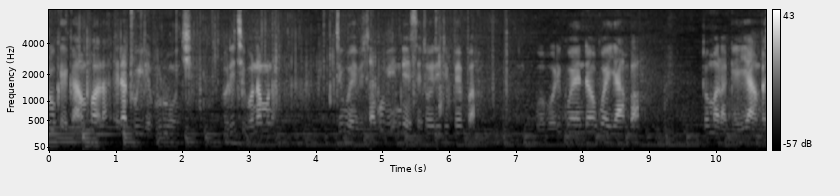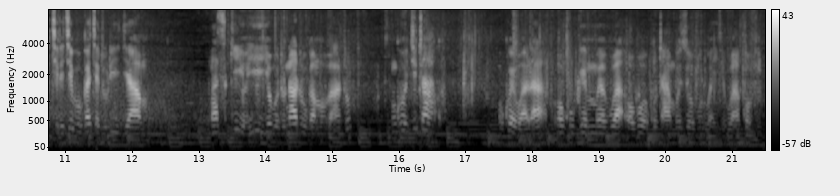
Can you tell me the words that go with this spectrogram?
tutuuka e kampala era tuyire bulungi. Oli kibona muna tiwe bindeese toilet pepa bwoba oli kwenda okweyamba tomala geyamba kiri kibuga kyetulijamu masikiyo yiiyo bwe tunatuuka mu bantu ng'ogitaaku okwewala okugemebwa oba okutambuza obulwaire bwa covid.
